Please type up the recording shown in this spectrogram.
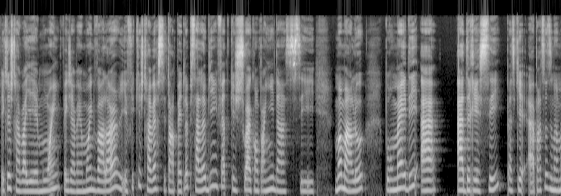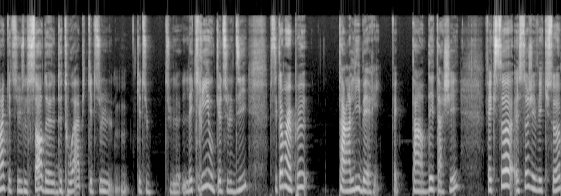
Fait que là, je travaillais moins, fait que j'avais moins de valeur. Il a fallu que je traverse ces tempêtes-là, puis ça l'a bien fait que je sois accompagnée dans ces moments-là pour m'aider à adresser, parce que à partir du moment que tu le sors de, toi, puis que tu, que tu, l'écris ou que tu le dis, c'est comme un peu t'en libérer, fait que t'en détacher. Fait que ça, ça j'ai vécu ça.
